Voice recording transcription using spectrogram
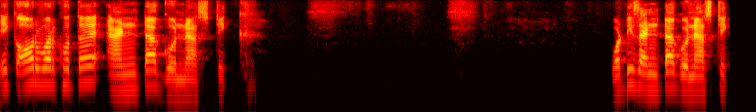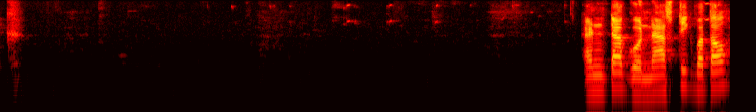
एक और वर्क होता है antagonistic what is antagonistic antagonistic बताओ.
